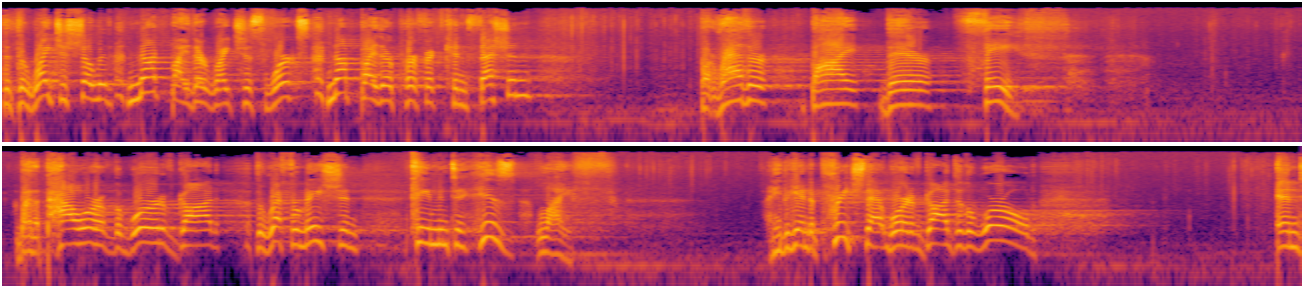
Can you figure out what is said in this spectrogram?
that the righteous shall live not by their righteous works, not by their perfect confession, but rather by their faith. By the power of the Word of God, the Reformation came into his life. And he began to preach that Word of God to the world. And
